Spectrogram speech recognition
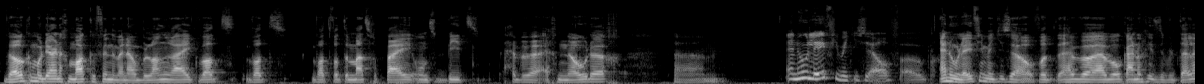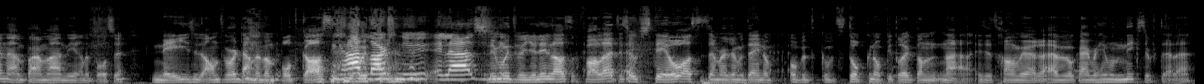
welke moderne gemakken vinden wij nou belangrijk? Wat, wat, wat, wat de maatschappij ons biedt, hebben we echt nodig? Ehm, En hoe leef je met jezelf ook? en hoe leef je met jezelf? Wat, hebben, we, hebben we elkaar nog iets te vertellen na een paar maanden hier in de bossen? Nee, is het antwoord. Daarom hebben we een podcast. Ik Nu haat moeten- Lars nu, helaas. Nu moeten we jullie lastigvallen. Het is ook stil. Als het zeg maar zo meteen op, op, het, op het stopknopje drukt, dan nou, is het gewoon weer, eh, hebben we elkaar weer helemaal niks te vertellen.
